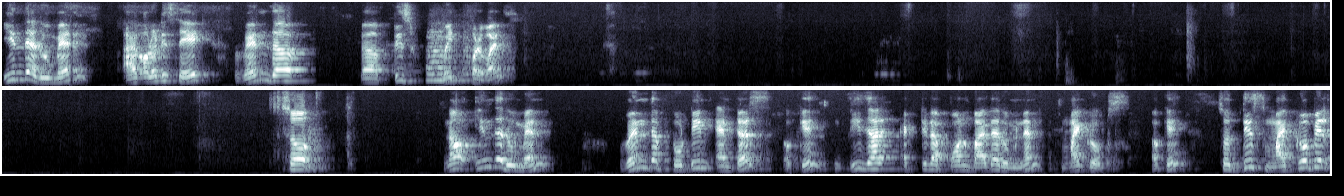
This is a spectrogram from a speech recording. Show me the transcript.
in the rumen? I have already said when the uh, please wait for a while. So now in the rumen, when the protein enters, okay, these are acted upon by the ruminant microbes. Okay, so this microbial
